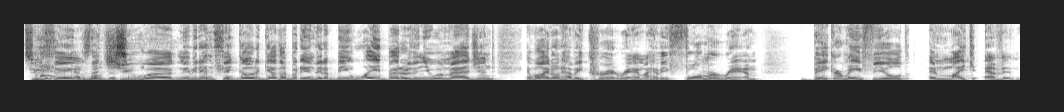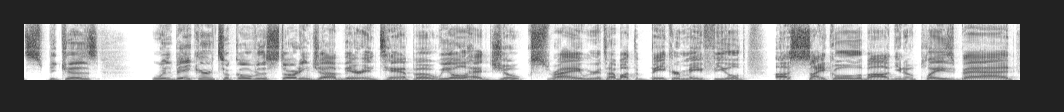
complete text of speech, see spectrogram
Two things that you uh, maybe didn't think go together, but ended up being way better than you imagined. And while I don't have a current Ram, I have a former Ram, Baker Mayfield and Mike Evans, because when Baker took over the starting job there in Tampa, we all had jokes, right? We were gonna talk about the Baker Mayfield uh, cycle about you know plays bad,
